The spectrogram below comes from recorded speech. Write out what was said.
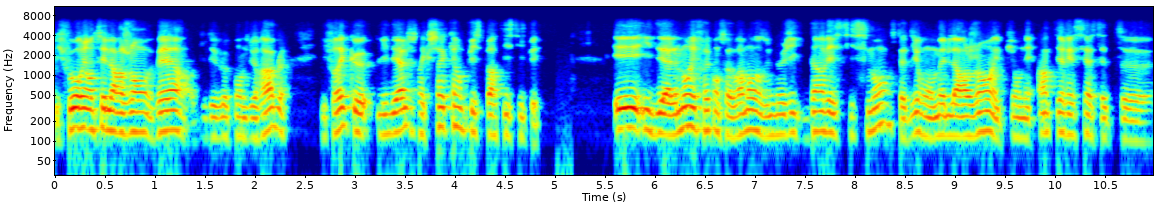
il faut orienter l'argent vers du développement durable. Il faudrait que l'idéal, ce serait que chacun puisse participer. Et idéalement, il faudrait qu'on soit vraiment dans une logique d'investissement, c'est-à-dire on met de l'argent et puis on est intéressé à, cette, euh,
